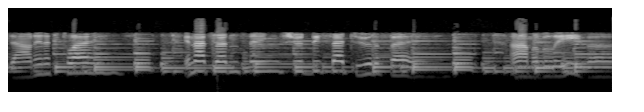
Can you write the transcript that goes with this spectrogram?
down in its place. In that certain things should be said to the face. I'm a believer.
